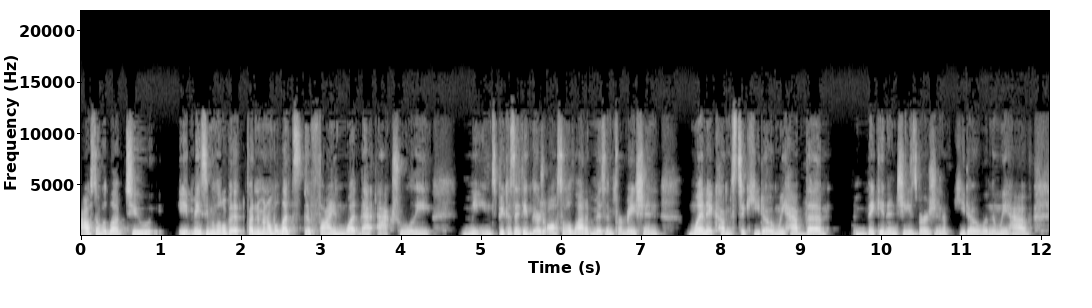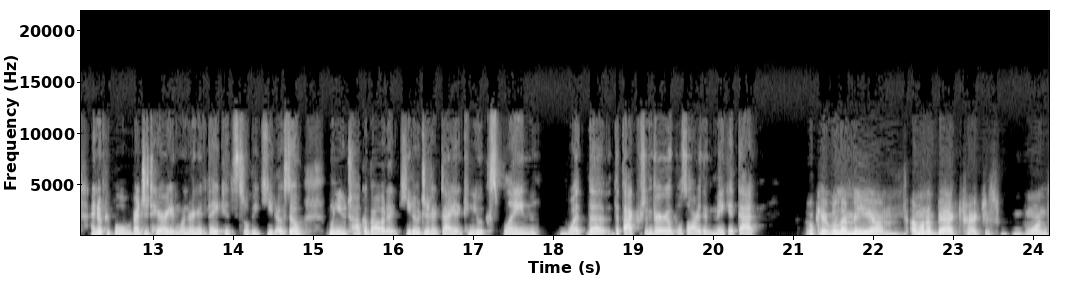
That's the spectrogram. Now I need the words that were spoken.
I also would love to, it may seem a little bit fundamental, but let's define what that actually means because I think there's also a lot of misinformation when it comes to keto. And we have the bacon and cheese version of keto and then we have i know people vegetarian wondering if they could still be keto so when you talk about a ketogenic diet can you explain what the the factors and variables are that make it that okay well let me um i want to backtrack just one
